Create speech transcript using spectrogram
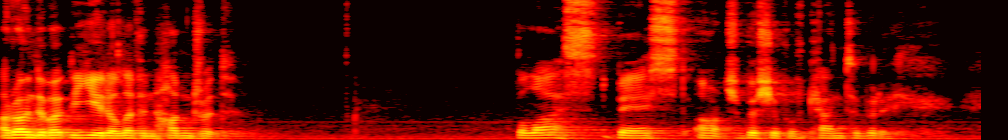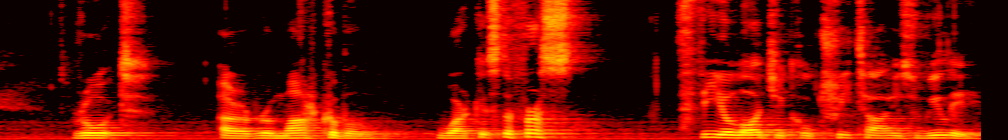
Around about the year 1100, the last best Archbishop of Canterbury wrote a remarkable work. It's the first theological treatise, really,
